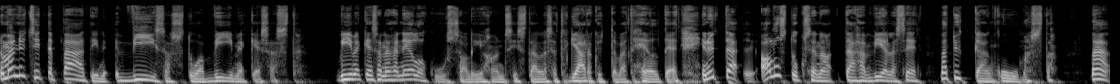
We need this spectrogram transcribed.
No mä nyt sitten päätin viisastua viime kesästä. Viime kesänähän elokuussa oli ihan siis tällaiset järkyttävät helteet. Ja nyt tä, alustuksena tähän vielä se, että mä tykkään kuumasta. Mä,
